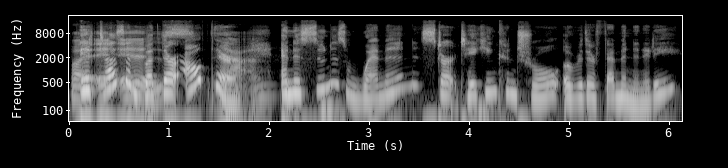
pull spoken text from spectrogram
but It doesn't, but they're out there. Yeah. And as soon as women start taking control over their femininity,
